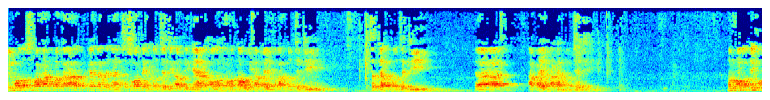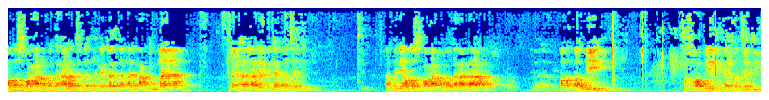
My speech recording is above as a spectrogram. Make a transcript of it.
Ilmu Allah Subhanahu wa taala berkaitan dengan sesuatu yang terjadi artinya Allah mengetahui apa yang telah terjadi, sedang terjadi dan apa yang akan terjadi. Namun Allah ilmu Allah Subhanahu wa taala juga berkaitan dengan al-ma'dumat dengan hal-hal yang tidak terjadi. Artinya Allah Subhanahu wa taala ya, mengetahui sesuatu yang tidak terjadi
